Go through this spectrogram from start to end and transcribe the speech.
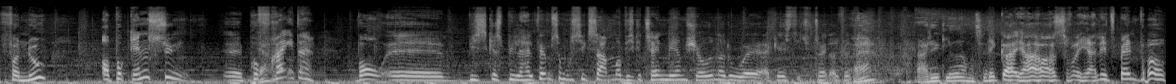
for nu. Og på gensyn øh, på ja. Ja. fredag, hvor øh, vi skal spille 90'er musik sammen, og vi skal tale mere om showet, når du øh, er gæst i Total 90. Ja, ja det glæder jeg mig til. Det gør jeg også, for jeg er lidt spændt på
